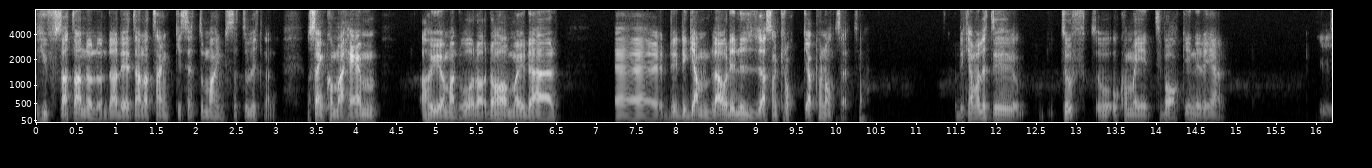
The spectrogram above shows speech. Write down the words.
hyfsat annorlunda. Det är ett annat tankesätt och mindset och liknande. Och sen komma hem, hur gör man då? Då, då har man ju där eh, det, det, gamla och det nya som krockar på något sätt. Va? Och det kan vara lite tufft att, att komma in, tillbaka in i det igen. Mm.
